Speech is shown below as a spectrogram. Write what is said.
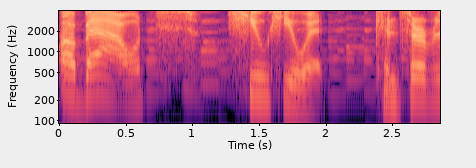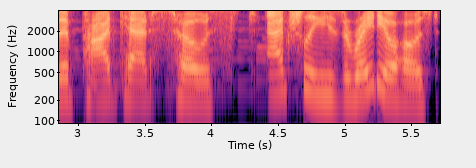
about Hugh Hewitt conservative podcast host. Actually, he's a radio host.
